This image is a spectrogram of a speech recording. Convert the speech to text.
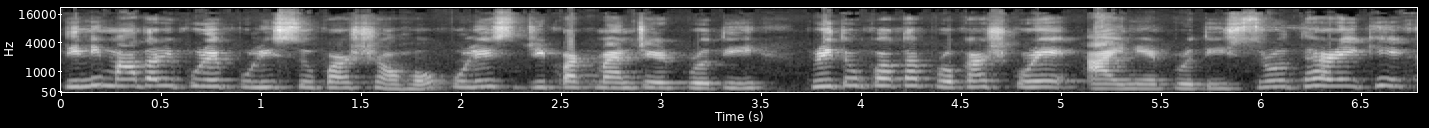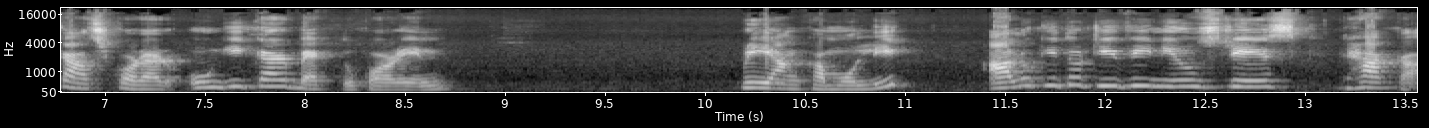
তিনি মাদারীপুরে পুলিশ সুপার সহ পুলিশ ডিপার্টমেন্টের প্রতি কৃতজ্ঞতা প্রকাশ করে আইনের প্রতি শ্রদ্ধা রেখে কাজ করার অঙ্গীকার ব্যক্ত করেন। প্রিয়াঙ্কা মল্লিক, আলোকিত টিভি নিউজ ডেস্ক, ঢাকা।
